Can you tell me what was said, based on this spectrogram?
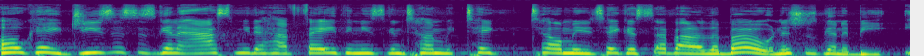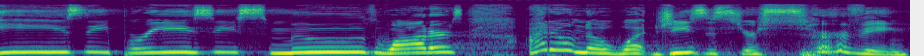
okay, Jesus is going to ask me to have faith and he's going to tell me, take, tell me to take a step out of the boat. And it's just going to be easy, breezy, smooth waters. I don't know what Jesus you're serving,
